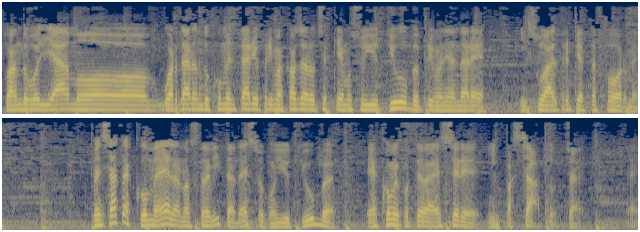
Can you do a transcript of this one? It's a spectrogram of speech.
quando vogliamo guardare un documentario prima cosa lo cerchiamo su YouTube prima di andare su altre piattaforme. Pensate a com'è la nostra vita adesso con YouTube e a come poteva essere in passato, cioè è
